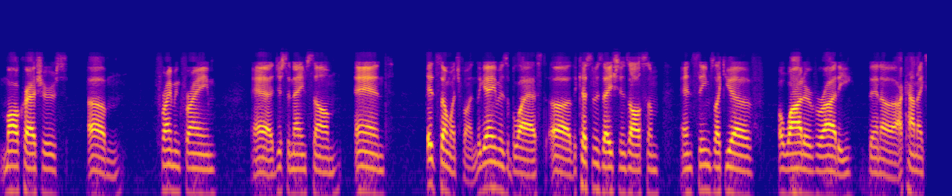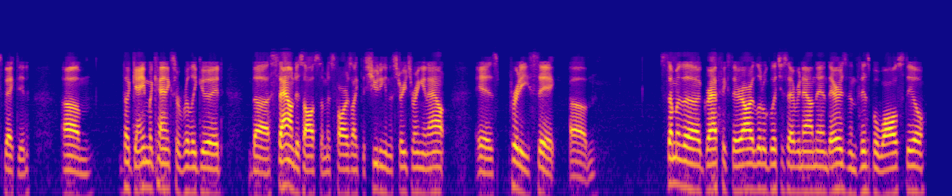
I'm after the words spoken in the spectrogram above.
Mall Crashers, um, Framing Frame, uh, just to name some, and it's so much fun. The game is a blast. Uh, the customization is awesome, and seems like you have a wider variety than uh, I kind of expected. Um, the game mechanics are really good. The sound is awesome as far as like the shooting in the streets ringing out is pretty sick. Um, some of the graphics there are little glitches every now and then. There is an invisible wall still,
